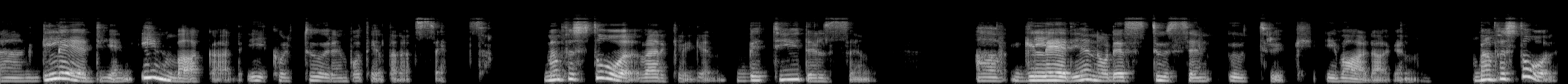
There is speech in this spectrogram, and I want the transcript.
eh, glädjen inbakad i kulturen på ett helt annat sätt. Man förstår verkligen betydelsen av glädjen och dess tusen uttryck i vardagen. Man förstår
